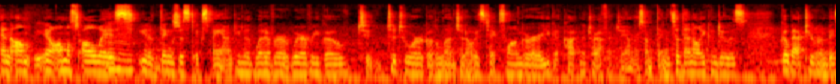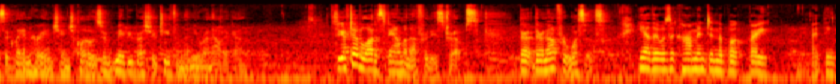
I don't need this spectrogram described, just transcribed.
and um, you know, almost always, you know, things just expand. You know, whatever, wherever you go to to tour, or go to lunch, it always takes longer, or you get caught in a traffic jam or something, and so then all you can do is go back to your room basically and hurry and change clothes, or maybe brush your teeth, and then you run out again. So you have to have a lot of stamina for these trips. They're they're not for wusses. Yeah, there was a comment in the book by I think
